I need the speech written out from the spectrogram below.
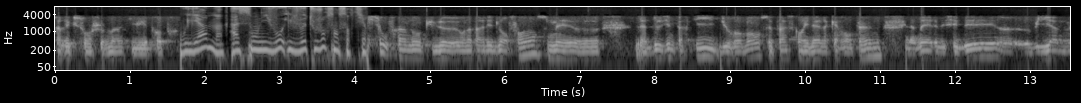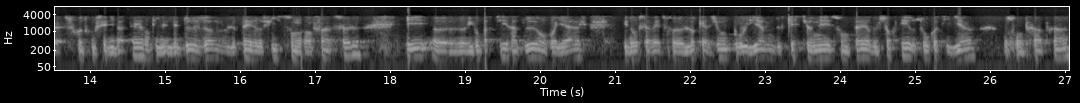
avec son chemin qui lui est propre. William, à son niveau, il veut toujours s'en sortir. Il souffre, hein, donc le, on a parlé de l'enfance, mais euh, la deuxième partie du roman se passe quand il est à la quarantaine. La mère est décédée, euh, William se retrouve célibataire, donc les deux hommes, le père et le fils, sont enfin seuls et euh, ils vont partir à deux en voyage. Et donc ça va être l'occasion pour William de questionner son père, de sortir de son quotidien, de son train-train,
